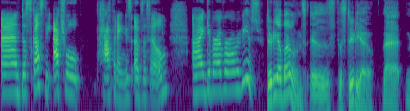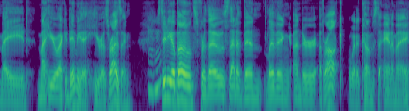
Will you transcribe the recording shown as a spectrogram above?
and discuss the actual happenings of the film. I give our overall reviews. Studio Bones is the studio that made My Hero Academia Heroes Rising. Mm-hmm. Studio Bones, for those that have been living under a rock when it comes to anime,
